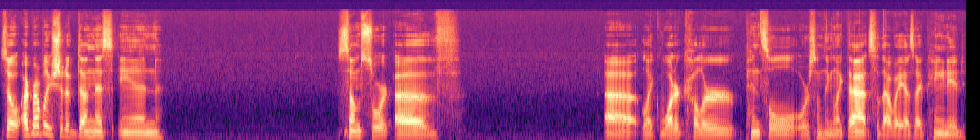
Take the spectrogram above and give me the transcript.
So I probably should have done this in some sort of uh, like watercolor pencil or something like that. So that way, as I painted,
